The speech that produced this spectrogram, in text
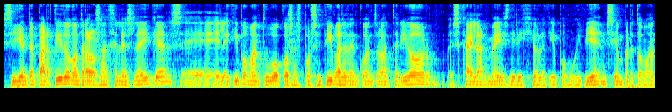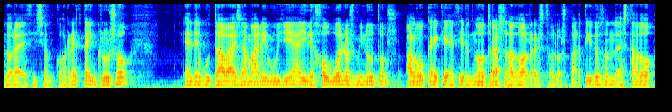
Siguiente partido contra Los Ángeles Lakers. Eh, el equipo mantuvo cosas positivas del encuentro anterior. Skylar Mays dirigió el equipo muy bien, siempre tomando la decisión correcta. Incluso eh, debutaba Jamari Bullea y dejó buenos minutos, algo que hay que decir no trasladó al resto de los partidos, donde ha estado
